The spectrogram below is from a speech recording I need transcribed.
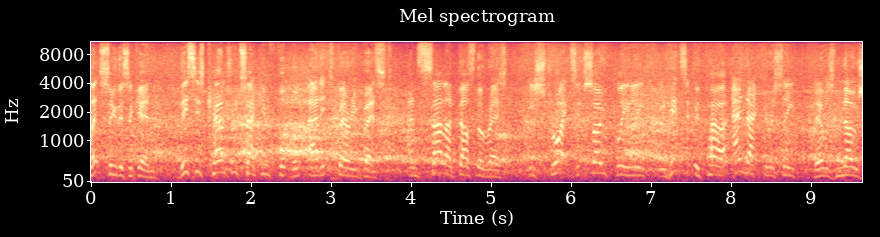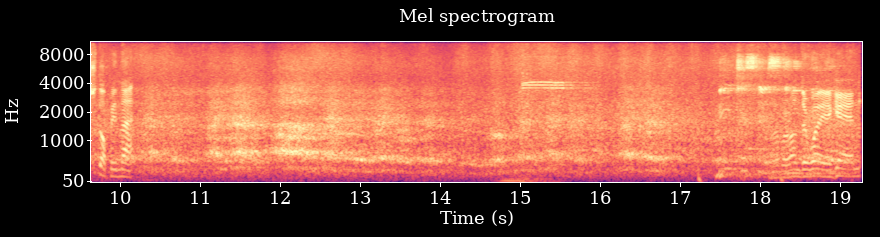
Let's see this again. This is counter-attacking football at its very best. And Salah does the rest. He strikes it so cleanly, he hits it with power and accuracy. There was no stopping that. Well, we're underway again,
